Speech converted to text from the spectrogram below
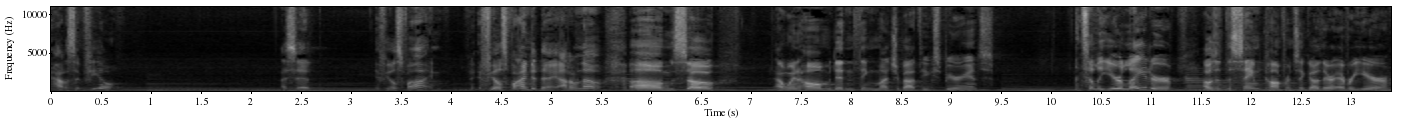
How does it feel? I said, It feels fine. It feels fine today. I don't know. Um, so I went home, didn't think much about the experience. Until a year later, I was at the same conference. I go there every year.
